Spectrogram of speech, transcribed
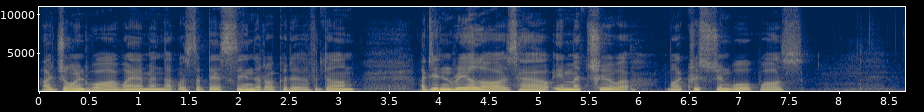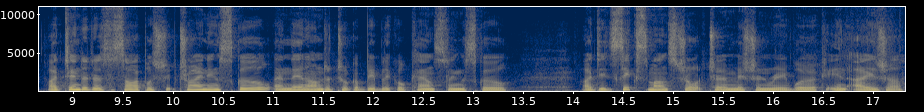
I joined YWAM, and that was the best thing that I could have ever done. I didn't realise how immature my Christian walk was. I attended a discipleship training school and then undertook a biblical counselling school. I did six months short term missionary work in Asia,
